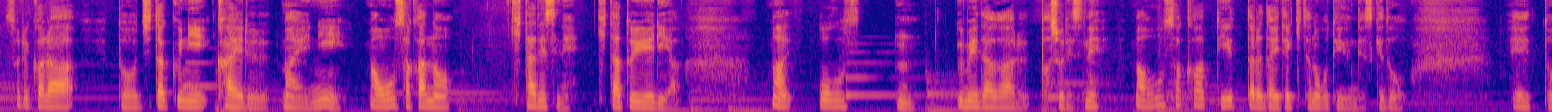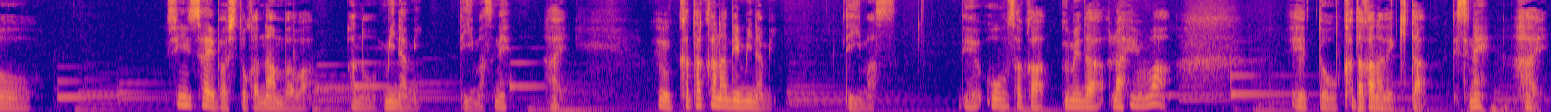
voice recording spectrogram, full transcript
それから、えっと、自宅に帰る前に、まあ、大阪の北ですね。北というエリア。まあ、うん、梅田がある場所ですね、まあ、大阪って言ったら大体北のこと言うんですけどえっ、と心斎橋とか難波はあの南って言いますね。はい。カタカナで南って言います。で大阪梅田らへんはえっ、とカタカナで北ですね。はい。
